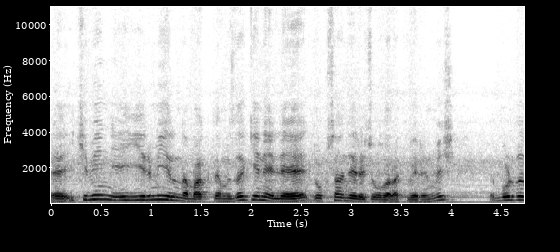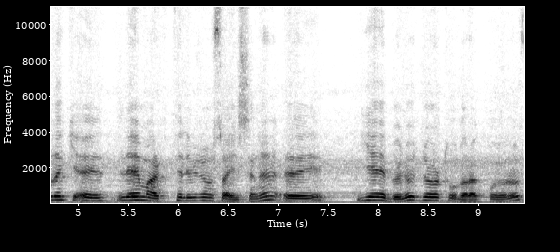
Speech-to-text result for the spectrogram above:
E, 2020 yılına baktığımızda gene L 90 derece olarak verilmiş. Buradaki e, L marka televizyon sayısını e, Y bölü 4 olarak buluruz.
